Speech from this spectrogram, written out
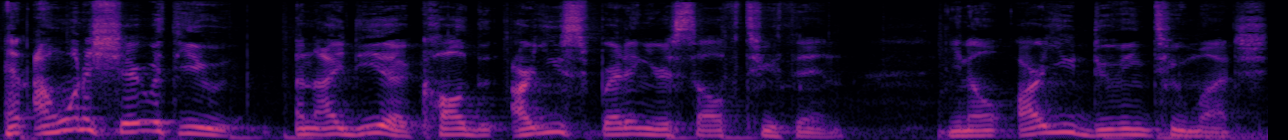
And I want to share with you an idea called Are You Spreading Yourself Too Thin? You know, are you doing too much?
